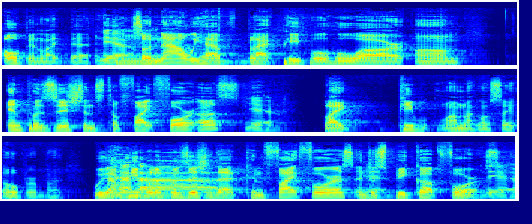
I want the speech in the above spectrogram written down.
open like that. Yeah. So now we have black people who are um in positions to fight for us yeah. like people well, I'm not gonna say Oprah, but we got people in positions that can fight for us and to speak up for us. Yeah.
